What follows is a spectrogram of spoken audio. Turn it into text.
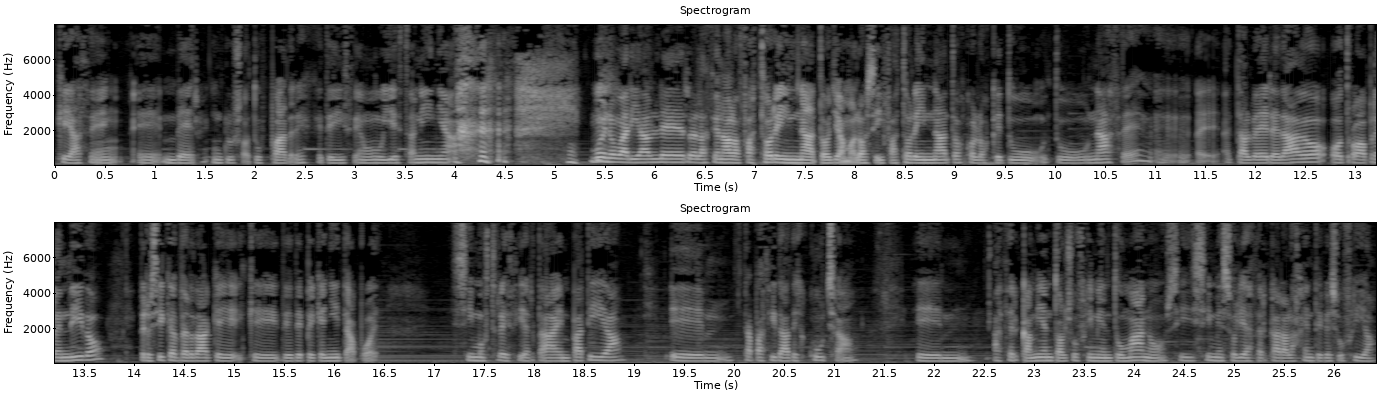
que hacen eh, ver incluso a tus padres, que te dicen, uy, esta niña. bueno, variables relacionadas a los factores innatos, llámalo así, factores innatos con los que tú, tú naces, eh, tal vez heredados, otros aprendidos, pero sí que es verdad que, que desde pequeñita, pues, sí mostré cierta empatía, capacidad de escucha, acercamiento al sufrimiento humano, sí, sí me solía acercar a la gente que sufría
